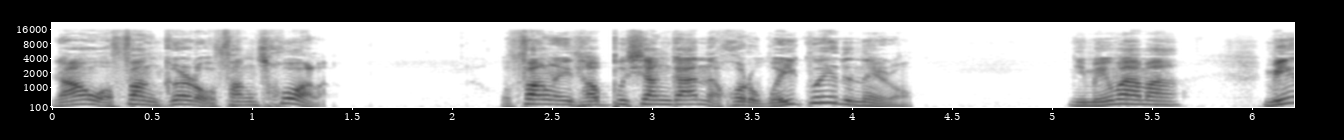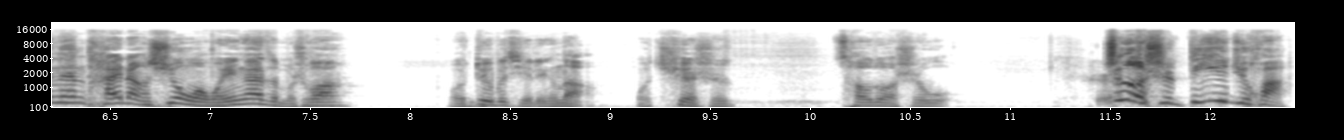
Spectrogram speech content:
然后我放歌了，我放错了，我放了一条不相干的或者违规的内容，你明白吗？明天台长训我，我应该怎么说？我对不起领导，我确实操作失误，这是第一句话。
